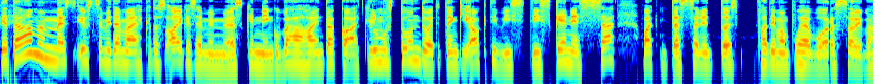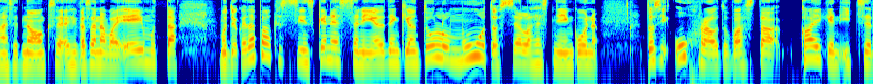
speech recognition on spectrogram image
Ja tämä on myös just se, mitä mä ehkä tuossa aikaisemmin myöskin niin kuin vähän hain takaa. Että kyllä musta tuntuu, että jotenkin aktivistiskenessä, vaikka tässä nyt tois Fatiman puheenvuorossa oli vähän se, että no onko se hyvä sana vai ei, mutta, mutta joka tapauksessa siinä skenessä niin jotenkin on tullut muutos sellaisesta niin kuin tosi uhrautuvasta, kaiken itse,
